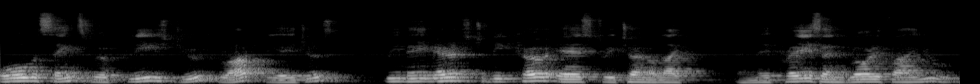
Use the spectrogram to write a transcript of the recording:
all the saints who have pleased you throughout the ages, we may merit to be co-heirs to eternal life, and may praise and glorify you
